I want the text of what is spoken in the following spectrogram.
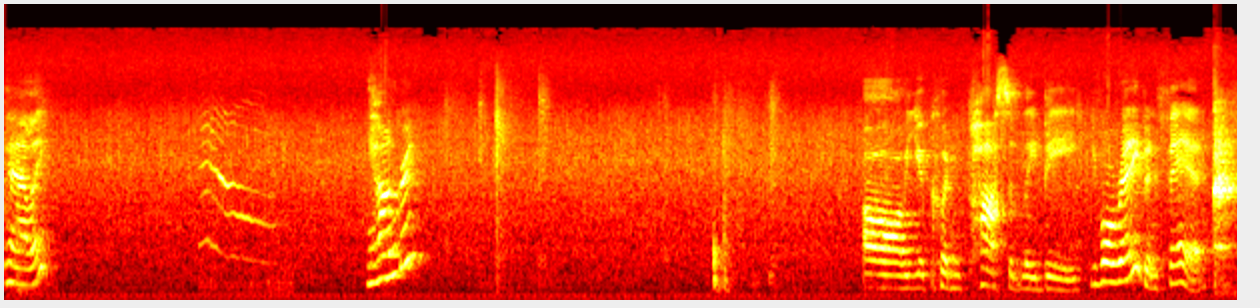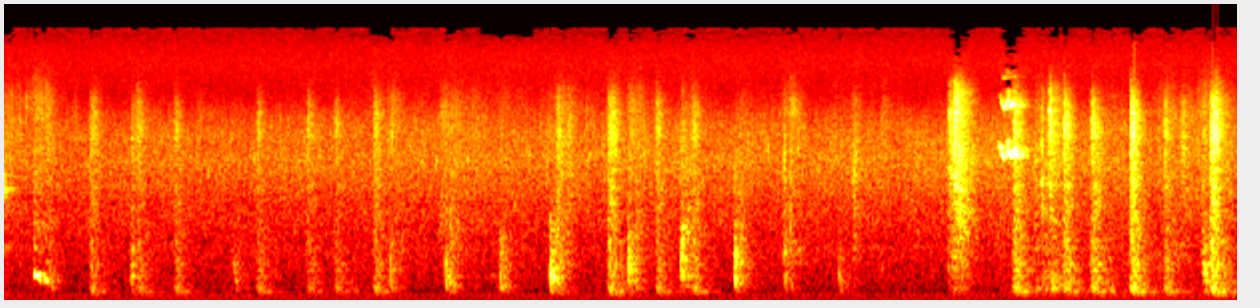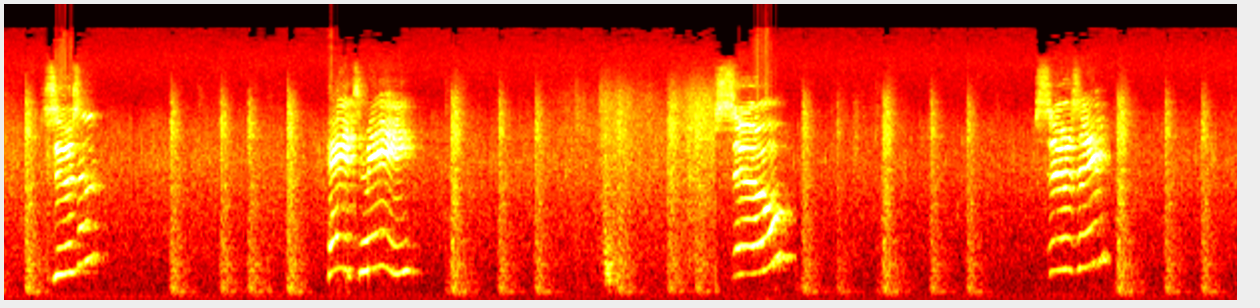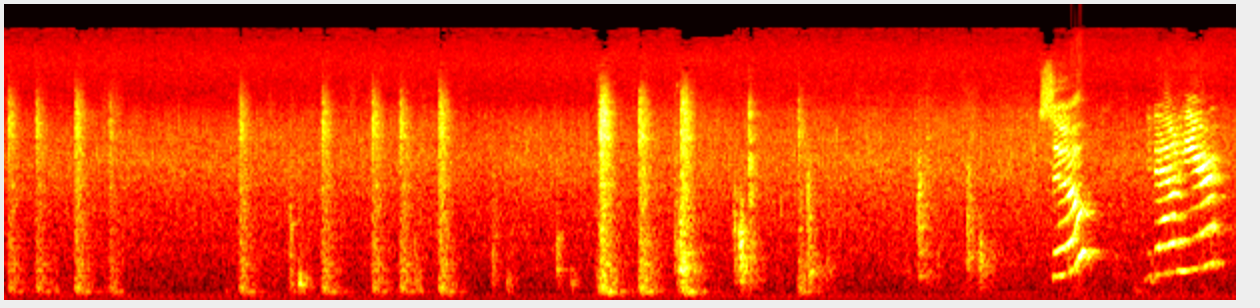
Callie. You hungry? Oh, you couldn't possibly be. You've already been fed. You down here?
